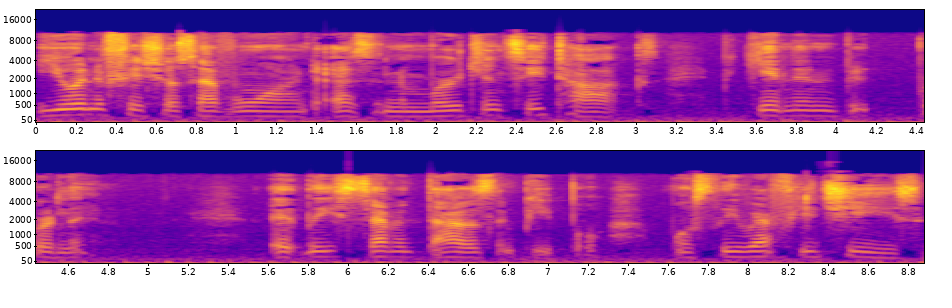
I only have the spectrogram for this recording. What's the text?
UN officials have warned as an emergency talks begin in Berlin at least 7,000 people, mostly refugees,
